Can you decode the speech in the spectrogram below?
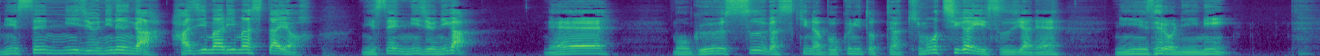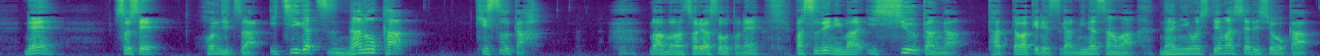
2022年が始まりましたよ。2022が、ねえ、もう偶数が好きな僕にとっては気持ちがいい数字やね。2022。ねそして、本日は1月7日、奇数か。まあまあ、それはそうとね。まあ、すでにまあ、1週間が経ったわけですが、皆さんは何をしてましたでしょうか？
